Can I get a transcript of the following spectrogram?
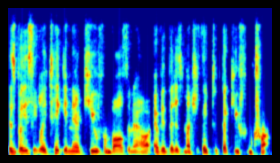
is basically taking their cue from Bolsonaro every bit as much as they took their cue from Trump.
